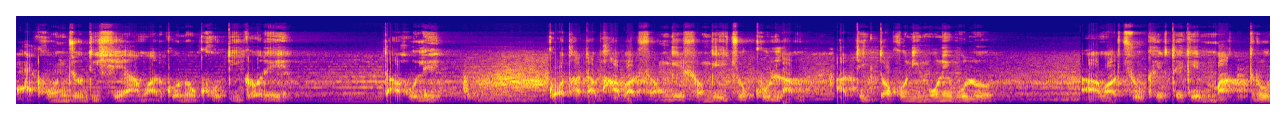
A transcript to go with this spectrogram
এখন যদি সে আমার কোনো ক্ষতি করে, তাহলে কথাটা ভাবার সঙ্গে সঙ্গেই চোখ খুললাম। আর ঠিক তখনই মনে হলো আমার চোখের থেকে মাত্র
